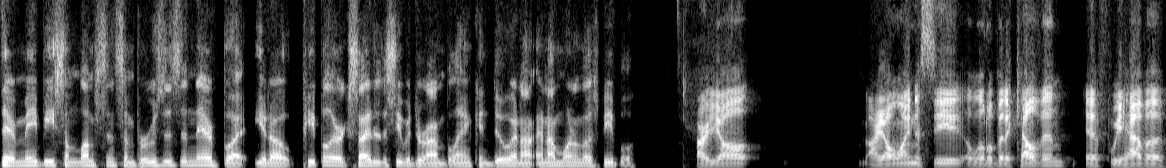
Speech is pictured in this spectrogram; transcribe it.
there may be some lumps and some bruises in there, but you know, people are excited to see what DaRon Bland can do, and I, and I'm one of those people. Are y'all are y'all wanting to see a little bit of Kelvin if we have a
